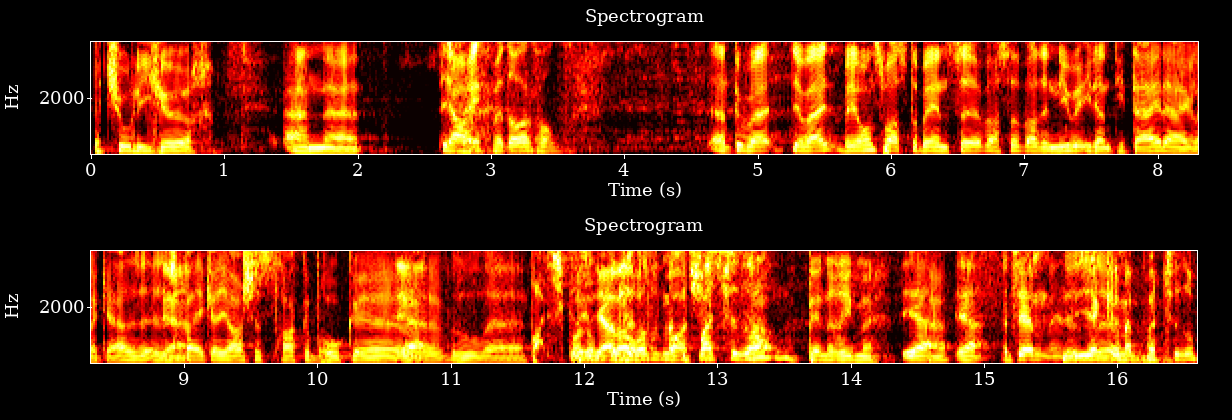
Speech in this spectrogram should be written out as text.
patchouli geur. En eh, ja, Zwijg me daarvan. en toen wij, ja, wij- bij ons was het opeens eh, was dat wat een nieuwe identiteit eigenlijk. Hè? Ja. Spijkerjasjes, strakke broeken. Ja. ik bedoel, Ja, was het met de patches al? Ja, pinnenriemen. Ja, ja. Had jij een Dus, jekker met patches op?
